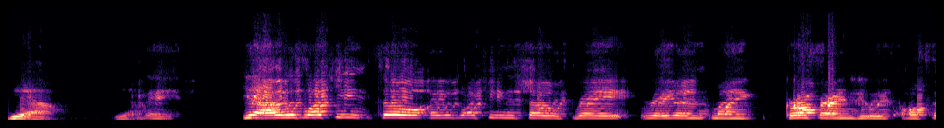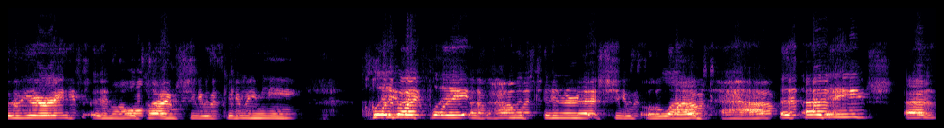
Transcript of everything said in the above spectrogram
Yeah, yeah. Okay. Yeah, I was watching. So I was watching the show with Ray Raven, my girlfriend, who is also your age, and the whole time she was giving me play by play of how much internet she was allowed to have at that age, as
